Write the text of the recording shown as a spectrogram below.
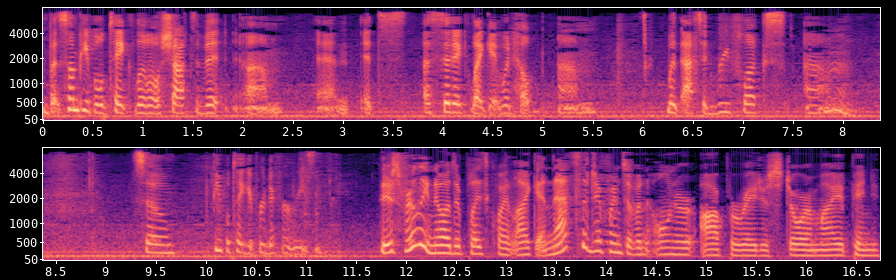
but some people take little shots of it, um, and it's acidic, like it would help um, with acid reflux. Um, So people take it for different reasons. There's really no other place quite like it. And that's the difference of an owner operator store, in my opinion.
